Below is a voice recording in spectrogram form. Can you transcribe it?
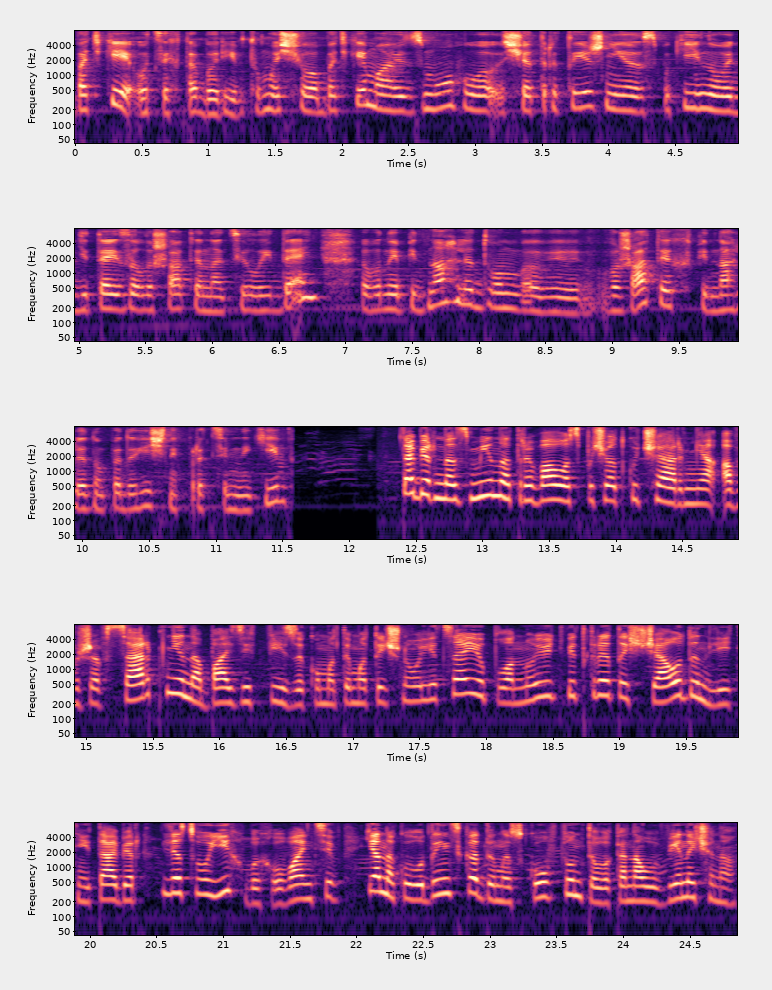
батьки оцих таборів, тому що батьки мають змогу ще три тижні спокійно дітей залишати на цілий день. Вони під наглядом е, вважатих, під наглядом педагогічних працівників. Табірна зміна тривала з початку червня, а вже в серпні на базі фізико-математичного ліцею планують відкрити ще один літній табір для своїх вихованців. Яна Колодинська, Денис Ковтун, телеканал Вінниччина.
